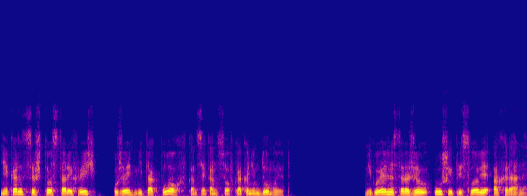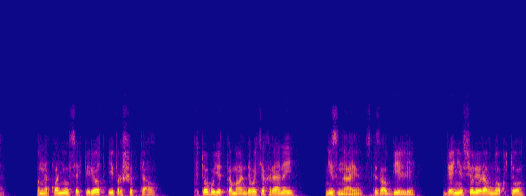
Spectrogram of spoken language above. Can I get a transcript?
Мне кажется, что старый хрыч уже не так плох, в конце концов, как о нем думают». Мигуэль насторожил уши при слове «охрана». Он наклонился вперед и прошептал. «Кто будет командовать охраной?» «Не знаю», — сказал Билли. «Да не все ли равно кто?»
